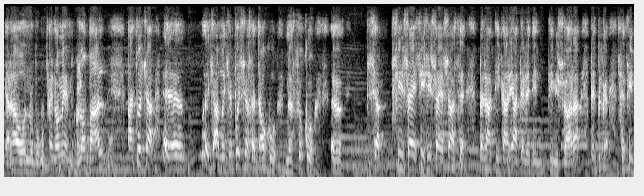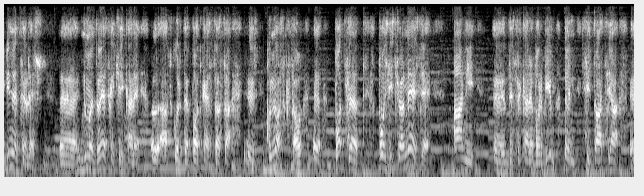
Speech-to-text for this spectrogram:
era un, un fenomen global, atunci e, am început și eu să dau cu năsucul și 65 și 66 pe la ticariatele din Timișoara, pentru că să fim bineînțeleși, nu mă îndoiesc că cei care ascultă podcastul ăsta cunosc sau pot să poziționeze anii Eh, despre care vorbim în situația eh,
